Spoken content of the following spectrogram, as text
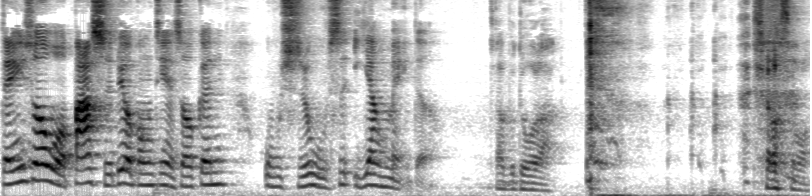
等于说我八十六公斤的时候跟五十五是一样美的。差不多啦。笑什么？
